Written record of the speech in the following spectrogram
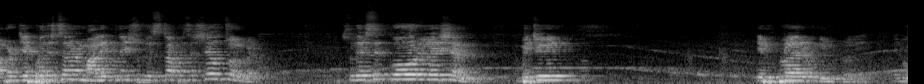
আবার যে প্রতিষ্ঠানের মালিক নেই শুধু স্টাফ আছে সেও চলবে না। So there's a correlation between employer এবং এমপ্লয়ি এবং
